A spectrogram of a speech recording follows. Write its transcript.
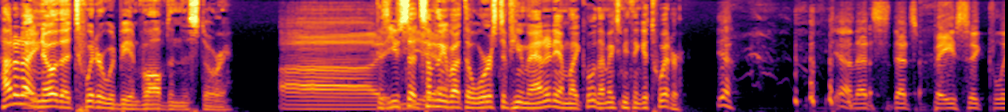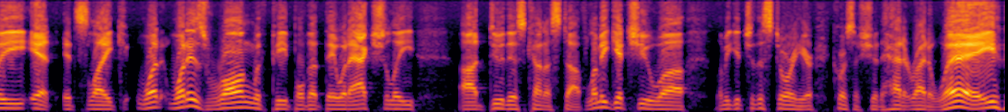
How did I know that Twitter would be involved in this story? Because Because you said something about the worst of humanity. I'm like, oh, that makes me think of Twitter. Yeah. yeah, that's that's basically it. It's like what what is wrong with people that they would actually uh, do this kind of stuff? Let me get you uh, let me get you the story here. Of course, I should have had it right away,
